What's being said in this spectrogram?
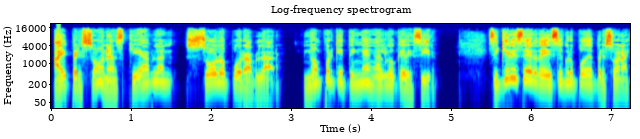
Hay personas que hablan solo por hablar, no porque tengan algo que decir. Si quieres ser de ese grupo de personas,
